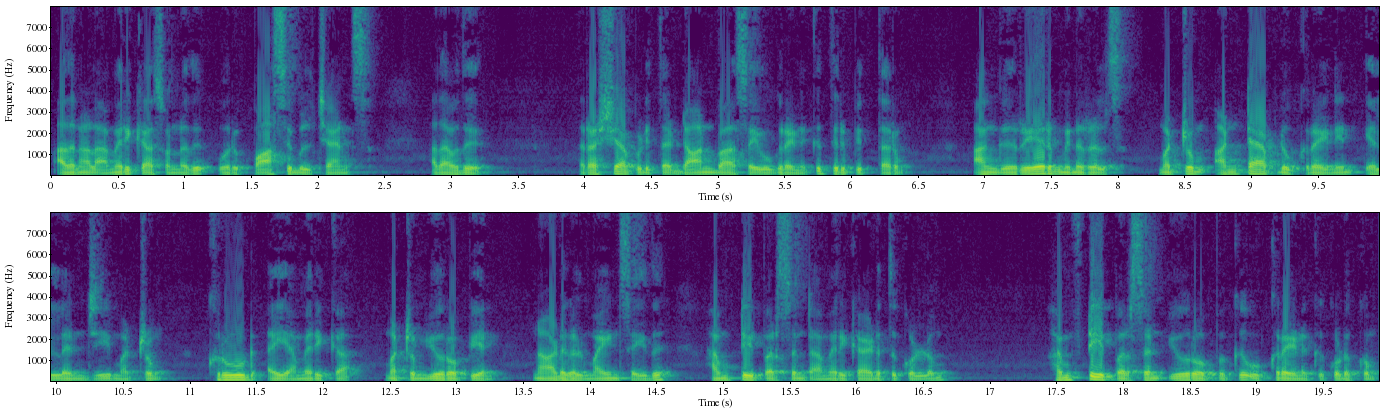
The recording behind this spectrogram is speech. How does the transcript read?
அதனால் அமெரிக்கா சொன்னது ஒரு பாசிபிள் சான்ஸ் அதாவது ரஷ்யா பிடித்த டான்பாஸை உக்ரைனுக்கு திருப்பித் தரும். அங்கு ரேர் மினரல்ஸ் மற்றும் அன்டாப்டு உக்ரைனின் எல்என்ஜி மற்றும் க்ரூட் ஐ அமெரிக்கா மற்றும் யூரோப்பியன் நாடுகள் மைன் செய்து ஹம்டி பர்சன்ட் அமெரிக்கா எடுத்துக்கொள்ளும். ஹம்டி பர்சன்ட் யூரோப்புக்கு உக்ரைனுக்கு கொடுக்கும்.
